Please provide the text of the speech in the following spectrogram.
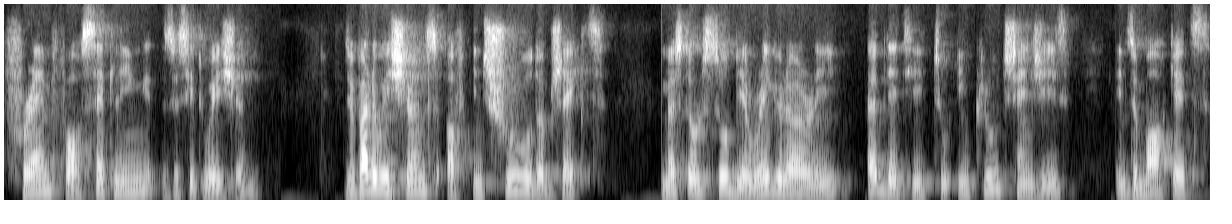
frame for settling the situation. The valuations of insured objects must also be regularly updated to include changes in the markets.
